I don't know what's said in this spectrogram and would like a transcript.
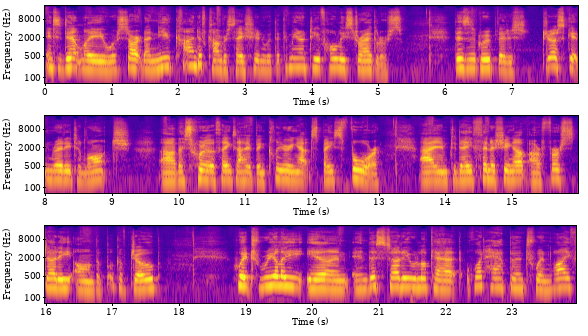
Incidentally, we're starting a new kind of conversation with the community of Holy Stragglers. This is a group that is just getting ready to launch. Uh, that's one of the things I have been clearing out space for. I am today finishing up our first study on the book of Job, which really, in, in this study, we look at what happens when life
